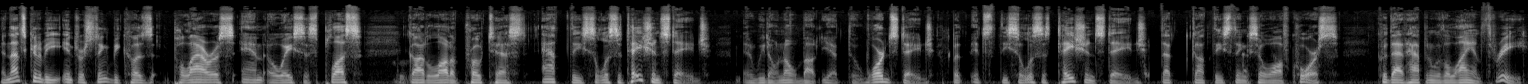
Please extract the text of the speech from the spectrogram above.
And that's going to be interesting because Polaris and Oasis Plus got a lot of protests at the solicitation stage. And we don't know about yet the award stage, but it's the solicitation stage that got these things so off course. Could that happen with Alliant 3?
